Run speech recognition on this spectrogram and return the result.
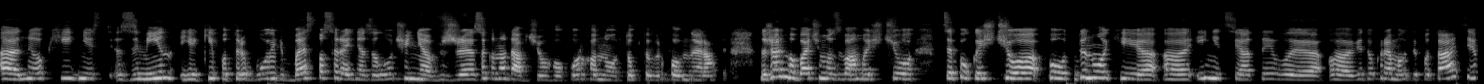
е, необхідність змін, які потребують безпосередньо залучення вже законодавчого органу, тобто Верховної Ради. На жаль, ми бачимо з вами, що це поки що поодинокі е, ініціативи е, від окремих депутатів.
